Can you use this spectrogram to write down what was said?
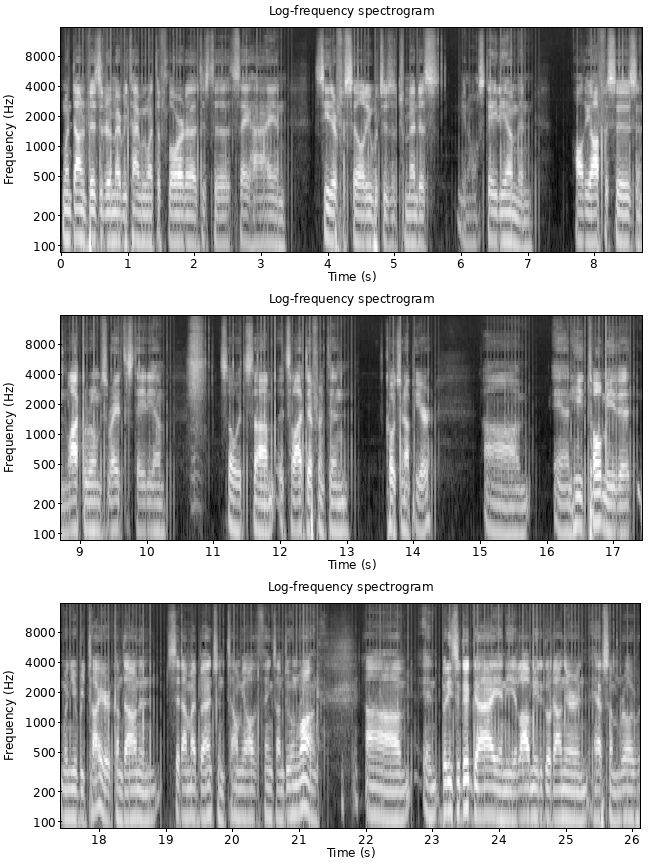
went down and visited him every time we went to Florida just to say hi and see their facility, which is a tremendous, you know, stadium and all the offices and locker rooms right at the stadium. So it's um, it's a lot different than coaching up here. Um, and he told me that when you retire, come down and sit on my bench and tell me all the things I'm doing wrong. um, and but he's a good guy, and he allowed me to go down there and have some real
